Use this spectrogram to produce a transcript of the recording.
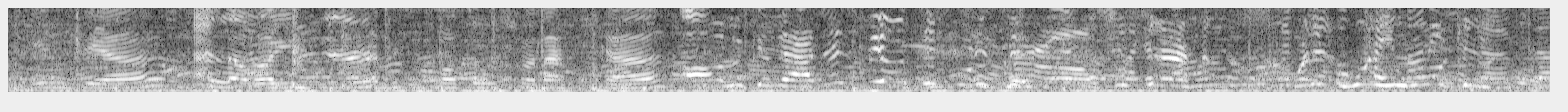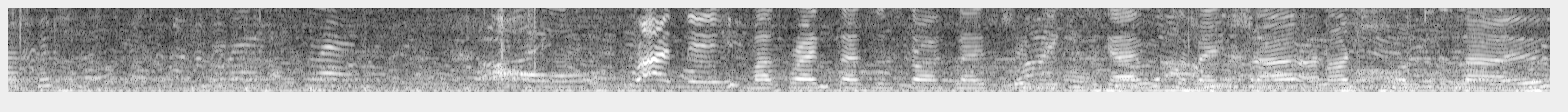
Name's India. Hello, India. And this is my daughter Alaska. Oh, look at that. This beautiful girl. She's here. What, are- what are you looking for? Oh. My granddad was diagnosed two weeks ago with dementia, and I just want to know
